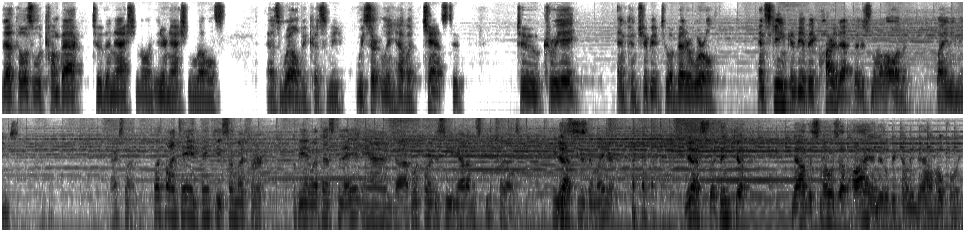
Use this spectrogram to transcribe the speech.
that those will come back to the national and international levels as well, because we we certainly have a chance to to create and contribute to a better world. And skiing can be a big part of that, but it's not all of it by any means. Excellent. Cliff Montagne, thank you so much for, for being with us today, and uh, look forward to seeing you out on the ski trails. Maybe yes. Sooner later. yes, I think uh, now the snow is up high and it'll be coming down, hopefully.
